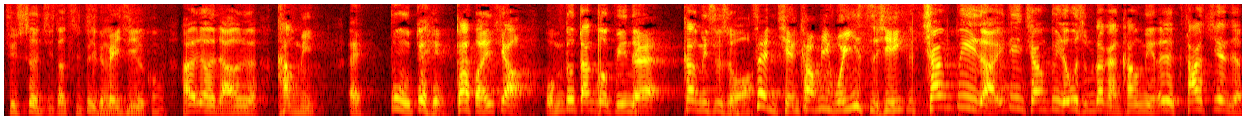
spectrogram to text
去涉及到自己的飞机的空，还有然后那个抗命，哎。部队开玩笑，我们都当过兵的。对，抗命是什么？挣钱抗命，唯一死刑，枪毙的，一定枪毙的。为什么他敢抗命？而且他现在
